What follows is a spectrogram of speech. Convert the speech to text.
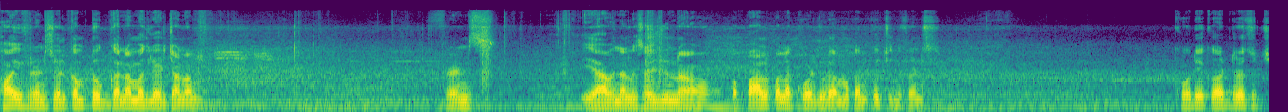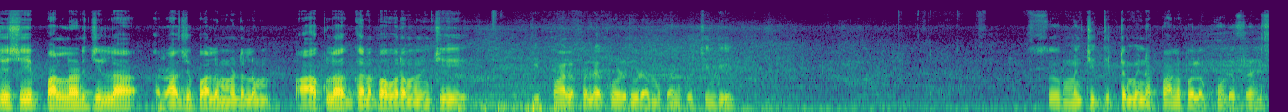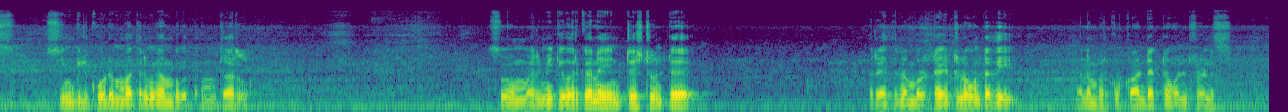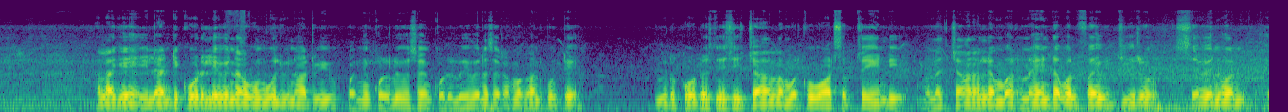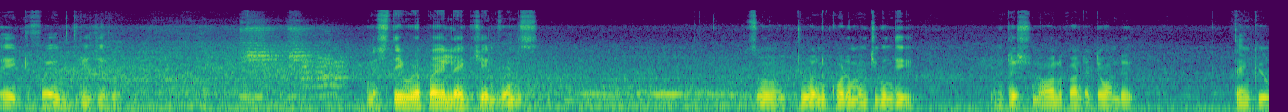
Hi friends welcome to Gannamadiledu channel. Friends యాభై నాలుగు size ఉన్న ఒక పాలపల్ల కోడిదూడ అమ్మకానికి వచ్చింది ఫ్రెండ్స్. కోడి యొక్క అడ్రస్ వచ్చేసి పల్నాడు జిల్లా రాజుపాలెం మండలం ఆకుల గణపవరం నుంచి ఈ పాలపల్ల కోడిదూడ అమ్మకానికి వచ్చింది. సో మంచి దిట్టమైన పాలపల్ల కోడి ఫ్రెండ్స్. సింగిల్ కోడి మాత్రమే అమ్మక అమ్ముతారు. సో మరి మీకు ఎవరికైనా ఇంట్రెస్ట్ ఉంటే రైతు నెంబర్ టైట్లో ఉంటుంది ఆ నెంబర్కు కాంటాక్ట్ అవ్వండి ఫ్రెండ్స్. అలాగే ఇలాంటి కోడలు ఏవైనా ఒంగోలువి నాటివి పంది కోడలు వ్యవసాయం కోడలు ఏవైనా సరే అమ్మకానుకుంటే వీడియో ఫొటోస్ తీసి ఛానల్ నెంబర్కు వాట్సాప్ చేయండి. మన channel number nine double five zero seven one eight five three zero. నచ్చితే వీడియోపై లైక్ చేయండి ఫ్రెండ్స్. సో చూడడానికి కూడా మంచిగా ఉంది ఇంట్రెస్ట్ ఉన్న వాళ్ళు కాంటాక్ట్ అవ్వండి. Thank you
